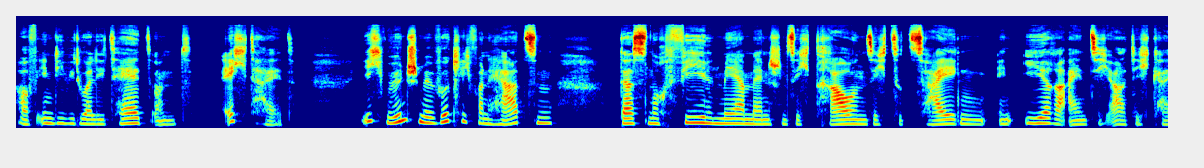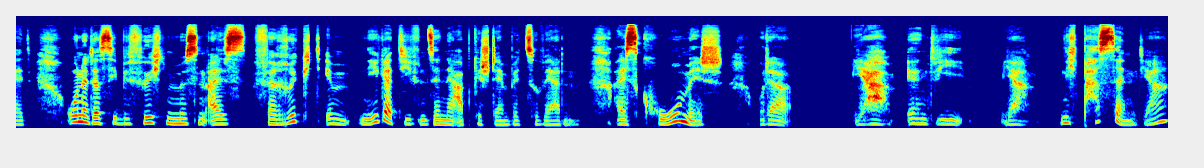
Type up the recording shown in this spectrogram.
auf Individualität und Echtheit. Ich wünsche mir wirklich von Herzen, dass noch viel mehr Menschen sich trauen, sich zu zeigen in ihrer Einzigartigkeit, ohne dass sie befürchten müssen, als verrückt im negativen Sinne abgestempelt zu werden, als komisch oder ja, irgendwie ja, nicht passend, ja?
